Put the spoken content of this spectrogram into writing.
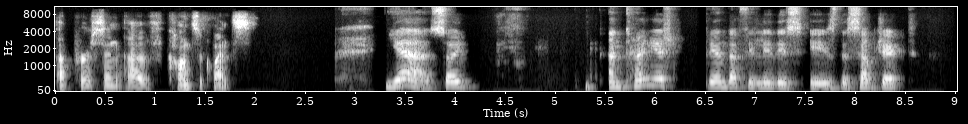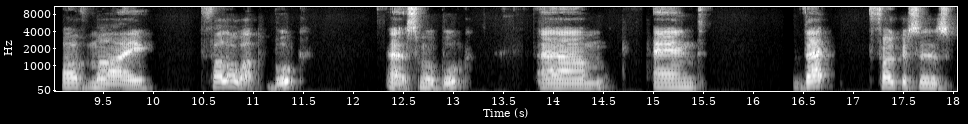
a person of consequence? Yeah, so Antonios Triantafilides is the subject of my follow-up book, uh, small book, um, and that focuses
